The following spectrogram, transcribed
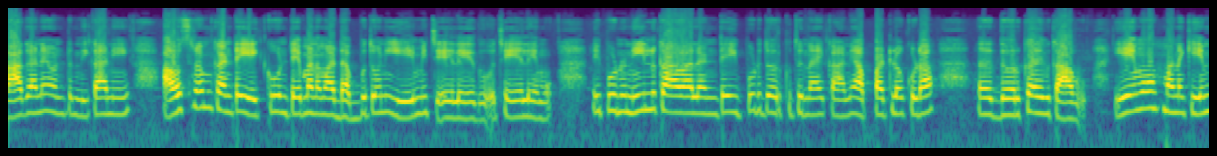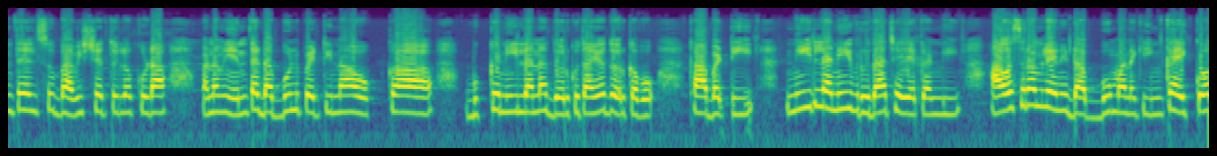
బాగానే ఉంటుంది కానీ అవసరం కంటే ఎక్కువ ఉంటే మనం ఆ డబ్బుతోని ఏమి చేయలేదు చేయలేము. ఇప్పుడు నీళ్ళు కావాలంటే ఇప్పుడు దొరుకుతున్నాయి కానీ అప్పట్లో కూడా దొరకవి కావు. ఏమో మనకేం తెలుసు భవిష్యత్తులో కూడా మనం ఎంత డబ్బులు పెట్టినా ఒక్క బుక్క నీళ్ళన్నా దొరుకుతాయో దొరకవో. కాబట్టి నీళ్ళని వృధా చేయకండి. అవసరం లేని డబ్బు మనకి ఇంకా ఎక్కువ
